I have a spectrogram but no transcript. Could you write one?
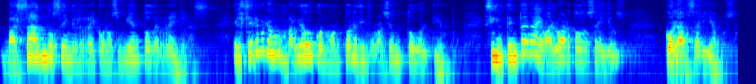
basándose en el reconocimiento de reglas. El cerebro es bombardeado con montones de información todo el tiempo. Si intentara evaluar todos ellos, colapsaríamos.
